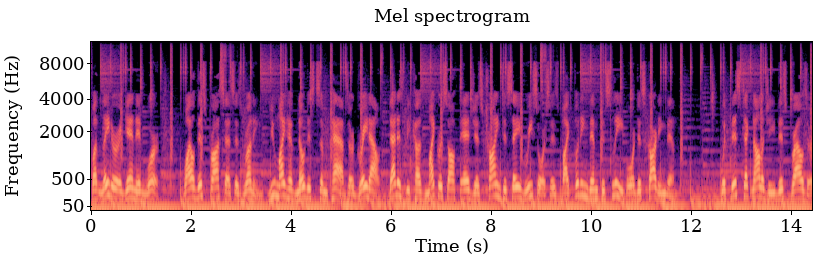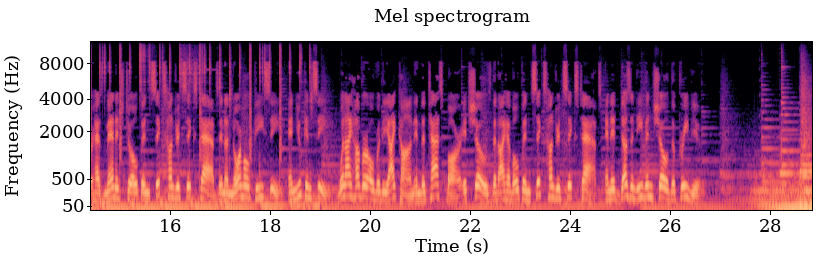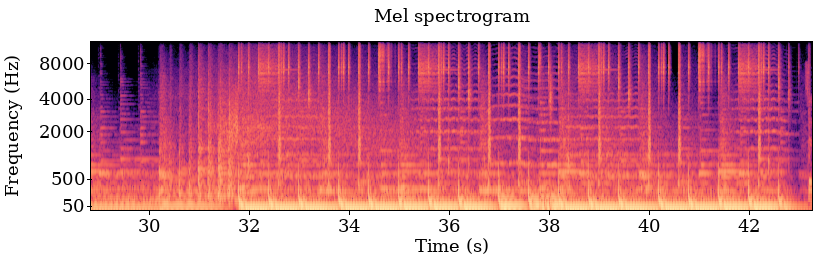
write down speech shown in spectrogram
But later again it worked. While this process is running, you might have noticed some tabs are grayed out, that is because Microsoft Edge is trying to save resources by putting them to sleep or discarding them. With this technology this browser has managed to open 606 tabs in a normal PC, and you can see, when I hover over the icon in the taskbar it shows that I have opened 606 tabs, and it doesn't even show the preview.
